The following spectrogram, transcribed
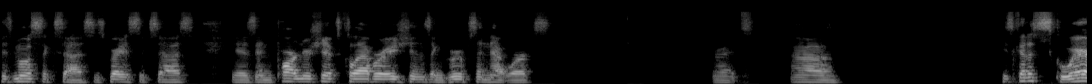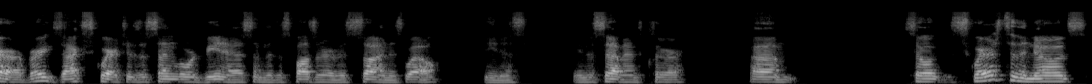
his most success, his greatest success is in partnerships, collaborations, and groups and networks. All right. Uh, he's got a square, a very exact square to his ascendant Lord Venus and the dispositor of his sun as well, Venus, in the seventh, clear. Um, so squares to the nodes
